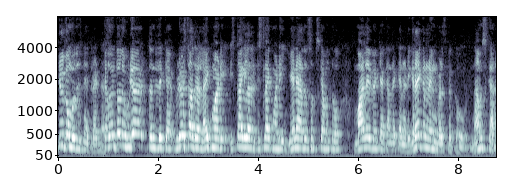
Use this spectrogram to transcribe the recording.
ತಿಳ್ಕೊಬಹುದು ಸ್ನೇಹಿತರೆ. ಸೊ ಒಂದು ವಿಡಿಯೋ ತಂದಿದ್ದಕ್ಕೆ ವಿಡಿಯೋ ಇಷ್ಟ ಆದ್ರೆ ಲೈಕ್ ಮಾಡಿ ಇಷ್ಟ ಆಗಿಲ್ಲ ಅಂದ್ರೆ ಡಿಸ್ಲೈಕ್ ಮಾಡಿ ಏನೇ ಆದ್ರೂ ಸಬ್ಸ್ಕ್ರೈಬ್ ಅಂತೂ ಮಾಡಲೇಬೇಕು. ಯಾಕಂದ್ರೆ ಕನ್ನಡಿಗರೇ ಕನ್ನಡಿಗನ ಬೆಳೆಸಬೇಕು. ನಮಸ್ಕಾರ.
